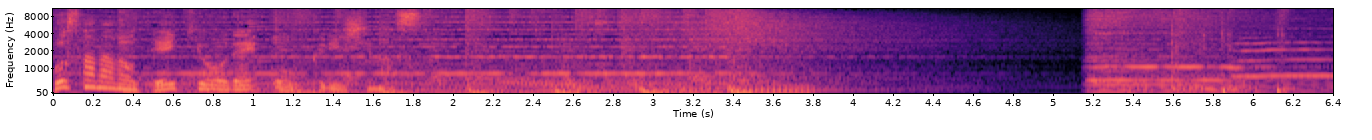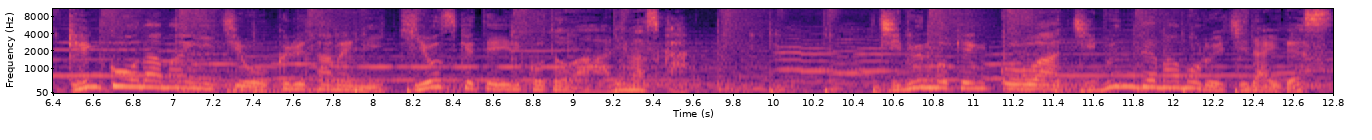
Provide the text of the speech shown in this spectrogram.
コサナの提供でお送りします。健康な毎日を送るために気をつけていることはありますか？自分の健康は自分で守る時代です。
